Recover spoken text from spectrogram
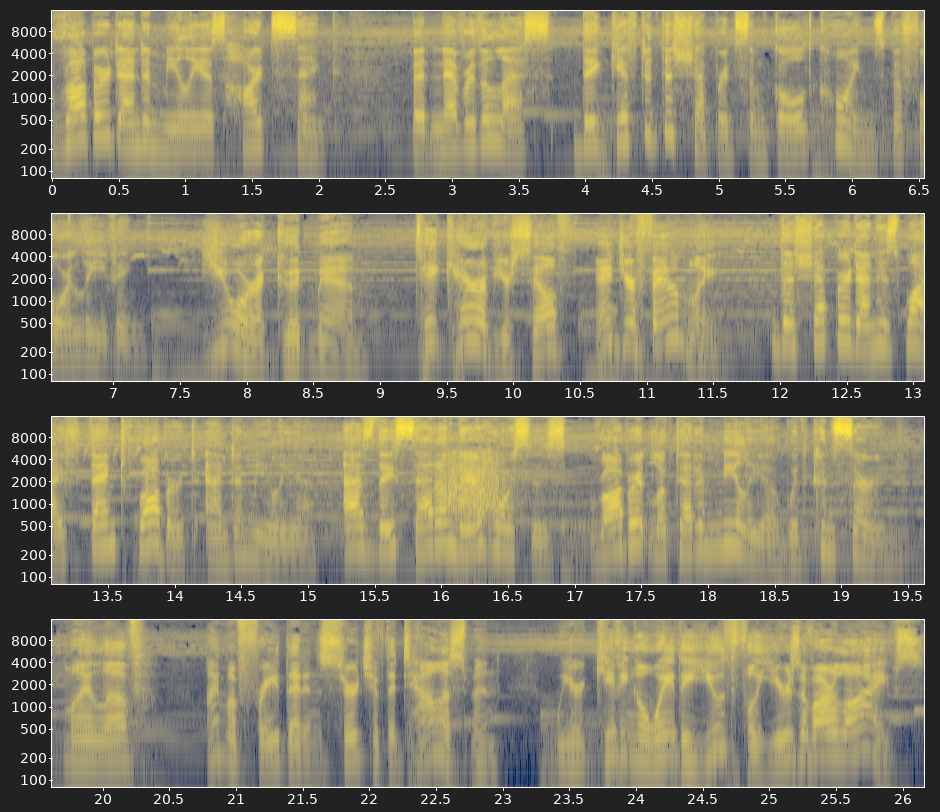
Robert and Amelia's hearts sank, but nevertheless, they gifted the shepherd some gold coins before leaving. You are a good man. Take care of yourself and your family. The shepherd and his wife thanked Robert and Amelia. As they sat on their horses, Robert looked at Amelia with concern. My love, I'm afraid that in search of the talisman, we are giving away the youthful years of our lives.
